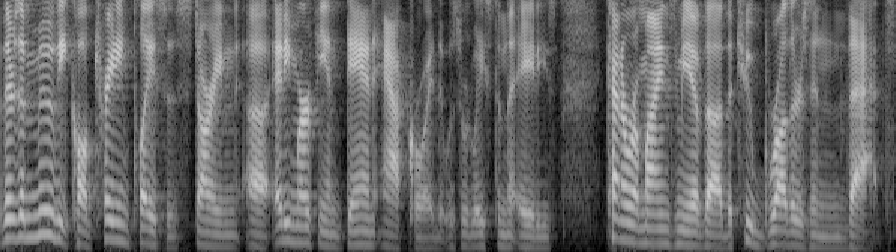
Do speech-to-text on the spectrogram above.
there's a movie called Trading Places starring uh, Eddie Murphy and Dan Aykroyd that was released in the 80s. Kind of reminds me of uh, the two brothers in that.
